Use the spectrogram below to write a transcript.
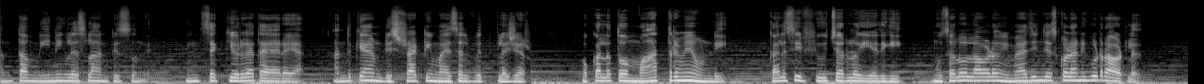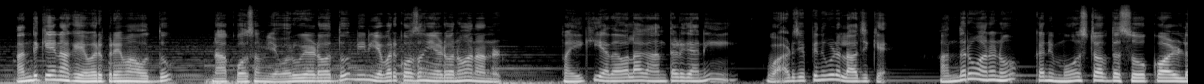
అంతా మీనింగ్లెస్లా అనిపిస్తుంది. ఇన్సెక్యూర్గా తయారయ్యా. అందుకే I'm distracting myself with pleasure ఒకళ్ళతో మాత్రమే ఉండి కలిసి ఫ్యూచర్లో ఎదిగి ముసలోళ్ళు అవ్వడం ఇమాజిన్ చేసుకోవడానికి కూడా రావట్లేదు. అందుకే నాకు ఎవరి ప్రేమ వద్దు నా కోసం ఎవరు ఏడవద్దు నేను ఎవరి కోసం ఏడవను అని అన్నాడు. పైకి ఎదవలాగా అంతాడు కానీ వాడు చెప్పింది కూడా లాజికే అందరూ అనను కానీ most of the so called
